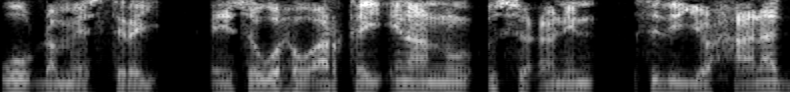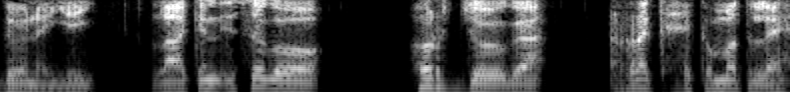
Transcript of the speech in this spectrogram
wuu dhammaystiray. Ciise wuxuu arkay inaannu u soconin sidii yooxanaa doonayey laakiin isagoo hor jooga rag xikmad leh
